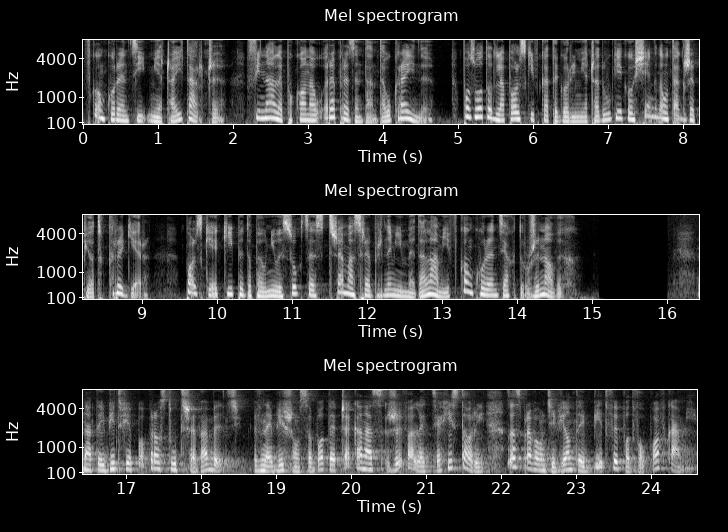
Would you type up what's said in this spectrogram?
w konkurencji miecza i tarczy. W finale pokonał reprezentanta Ukrainy. Po złoto dla Polski w kategorii miecza długiego sięgnął także Piotr Krygier. Polskie ekipy dopełniły sukces trzema srebrnymi medalami w konkurencjach drużynowych. Na tej bitwie po prostu trzeba być. W najbliższą sobotę czeka nas żywa lekcja historii za sprawą dziewiątej bitwy pod Wopławkami.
